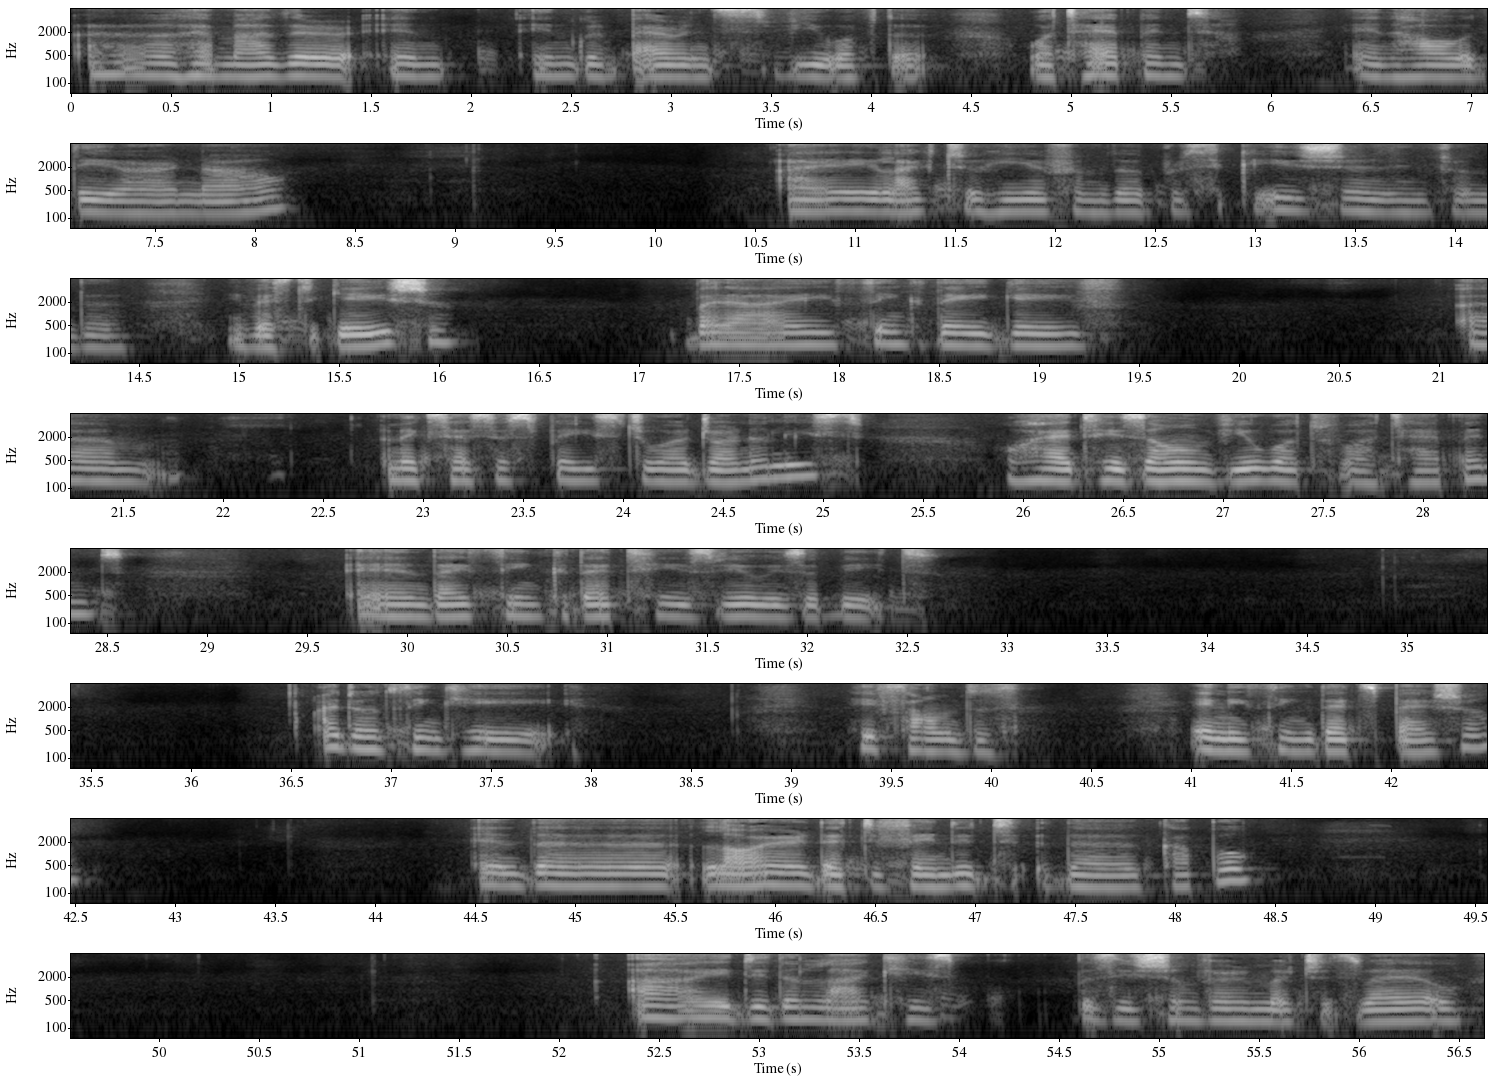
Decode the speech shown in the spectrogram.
uh, her mother and and grandparents' view of the what happened and how they are now. I like to hear from the prosecution and from the investigation, but I think they gave um, an excessive space to a journalist who had his own view of what happened, and I think that his view is a bit. I don't think he he found anything that special. And the lawyer that defended the couple, I didn't like his position very much as well.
